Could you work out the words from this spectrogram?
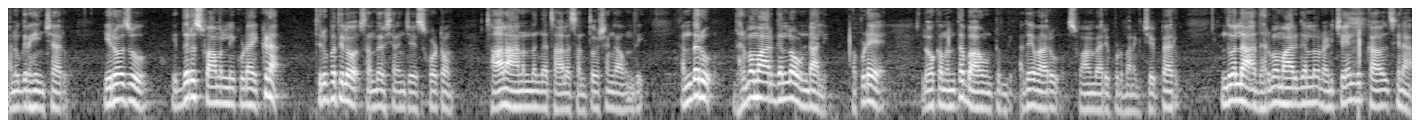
అనుగ్రహించారు. ఈరోజు ఇద్దరు స్వాముల్ని కూడా ఇక్కడ తిరుపతిలో సందర్శనం చేసుకోవటం చాలా ఆనందంగా చాలా సంతోషంగా ఉంది. అందరూ ధర్మ మార్గంలో ఉండాలి. అప్పుడే లోకమంతా బాగుంటుంది. అదే వారు స్వామివారు ఇప్పుడు మనకి చెప్పారు. అందువల్ల ఆ ధర్మ మార్గంలో నడిచేందుకు కావలసిన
